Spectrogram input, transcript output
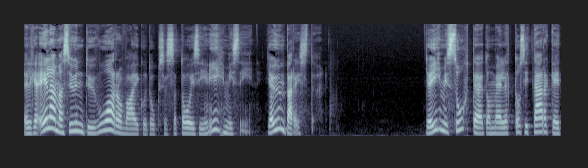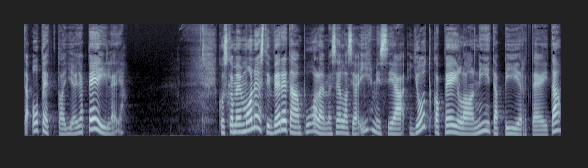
Eli elämä syntyy vuorovaikutuksessa toisiin ihmisiin ja ympäristöön. Ja ihmissuhteet on meille tosi tärkeitä opettajia ja peilejä. Koska me monesti vedetään puolemme sellaisia ihmisiä, jotka peilaa niitä piirteitä,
